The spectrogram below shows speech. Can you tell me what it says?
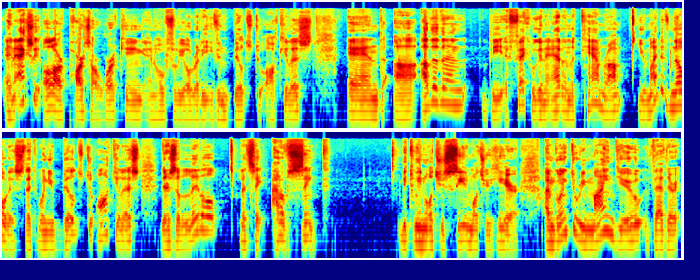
And actually all our parts are working and hopefully already even built to Oculus. And uh, other than the effect we're going to add on the camera, you might have noticed that when you build to Oculus, there's a little, let's say, out of sync between what you see and what you hear. I'm going to remind you that they're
